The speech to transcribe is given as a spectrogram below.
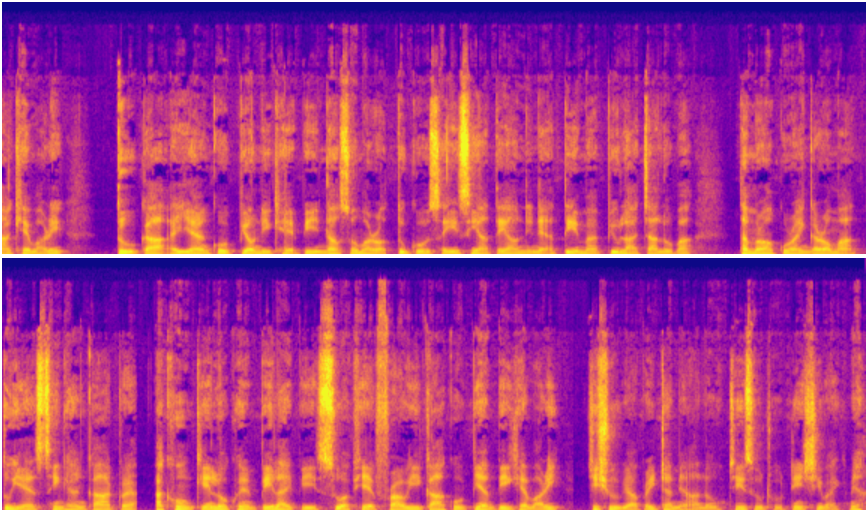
လာခဲ့ပါရီသူကအရန်ကိုပျော်နေခဲ့ပြီးနောက်ဆုံးမှာတော့သူ့ကိုစရေးဆရာတယောက်အနေနဲ့အတိအမှန်ပြုလာကြလို့ပါသမရောကိုရိုင်ကတော့မှသူ့ရဲ့စင်ခံကားအတွက်အခွန်ကင်းလို့ခွင့်ပေးလိုက်ပြီးစုအဖြစ်ဖရာဝီကားကိုပြန်ပေးခဲ့ပါရီ ကြည့်ရှုပြပရိသတ်များအားလုံးကျေးဇူးထူးတင်ရှိပါခင်ဗျာ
